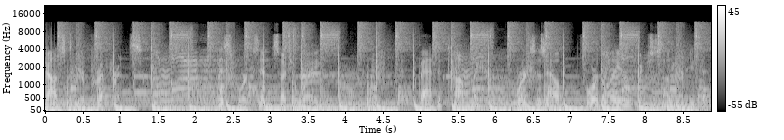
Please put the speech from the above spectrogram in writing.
Shots to your preference. This works in such a way that the top layer works as out for the layer which is underneath it.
